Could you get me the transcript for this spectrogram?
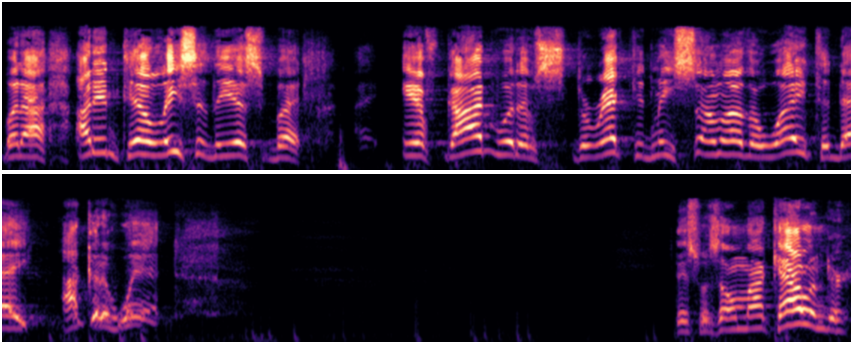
But I, I didn't tell Lisa this, but if God would have directed me some other way today, I could have went. This was on my calendar.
